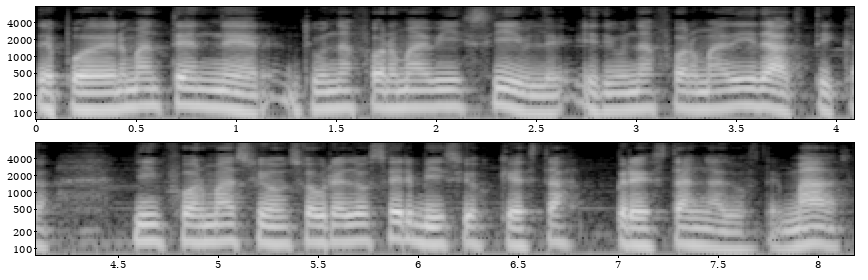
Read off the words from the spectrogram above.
de poder mantener de una forma visible y de una forma didáctica la información sobre los servicios que éstas prestan a los demás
